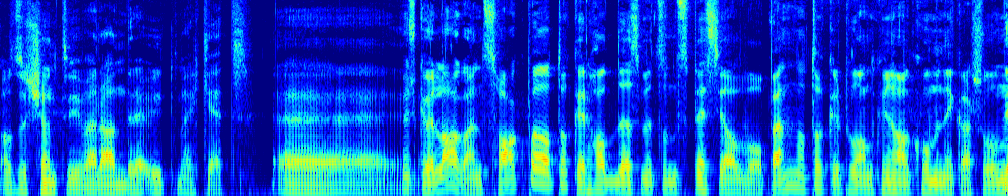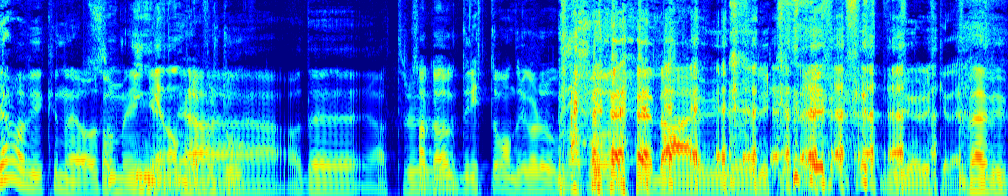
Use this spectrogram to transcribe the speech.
og så skjønte vi hverandre utmerket. Eh, husker vi laga en sak på at dere hadde det som et sånt spesialvåpen. At dere to kunne ha kommunikasjon. ja, vi kunne som, Som ingen andre ja, forsto. Ja, det, jeg tror Snakka dere dritt om andre i garderoben? Nei, vi gjør ikke det. Vi gjør ikke det. Men vi,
